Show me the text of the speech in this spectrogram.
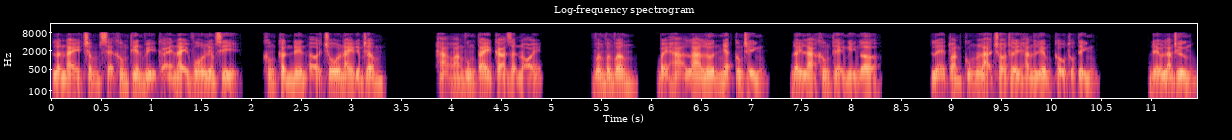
lần này chấm sẽ không thiên vị cái này vô liêm sỉ, không cần đến ở chỗ này điểm chấm. Hạ hoàng vung tay cả giận nói. Vân vân vân bệ hạ là lớn nhất công chính, đây là không thể nghi ngờ. Lễ toàn cũng là cho thấy hắn liếm cầu thuộc tính. Đều lan chứng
